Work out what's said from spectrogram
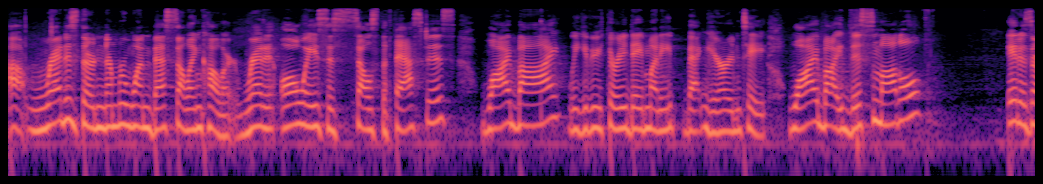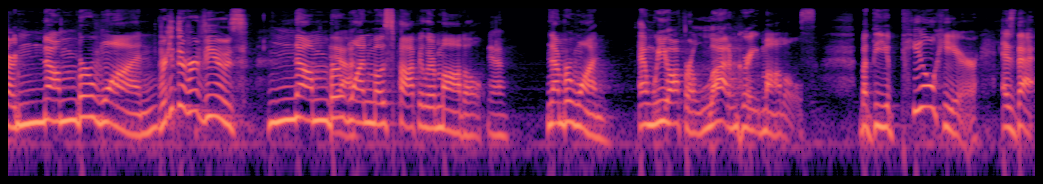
Uh, red is their number one best-selling color. Red it always is, sells the fastest. Why buy? We give you 30-day money-back guarantee. Why buy this model? It is our number one Read the reviews. number Yeah. one most popular model. Yeah. Number one. And we offer a lot of great models. But the appeal here is that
